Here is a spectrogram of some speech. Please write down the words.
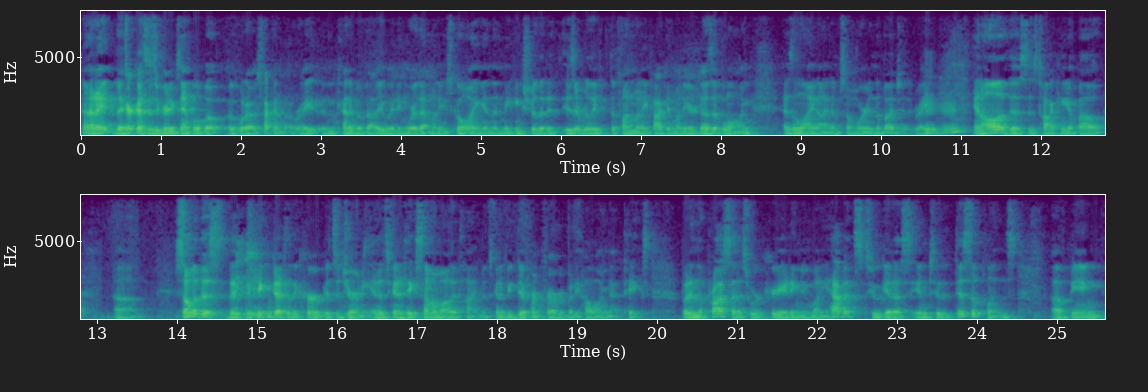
and I, the haircuts is a great example about, of what I was talking about, right? And kind of evaluating where that money is going, and then making sure that it is it really the fun money, pocket money, or does it belong as a line item somewhere in the budget, right? Mm-hmm. And all of this is talking about um, some of this, the, the kicking debt to the curb. It's a journey, and it's going to take some amount of time. It's going to be different for everybody how long that takes. But in the process, we're creating new money habits to get us into the disciplines of being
